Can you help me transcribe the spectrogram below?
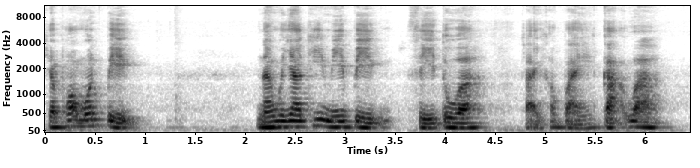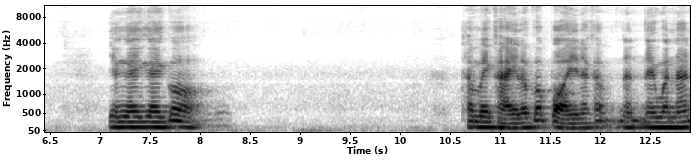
เฉพาะมดปีก นางพญาที่มีปีกสี่ตัวใส่เข้าไป กะว่า ยังไงไงก็ถ้าไมไข่เราก็ปล่อยนะครับในในวันนั้น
